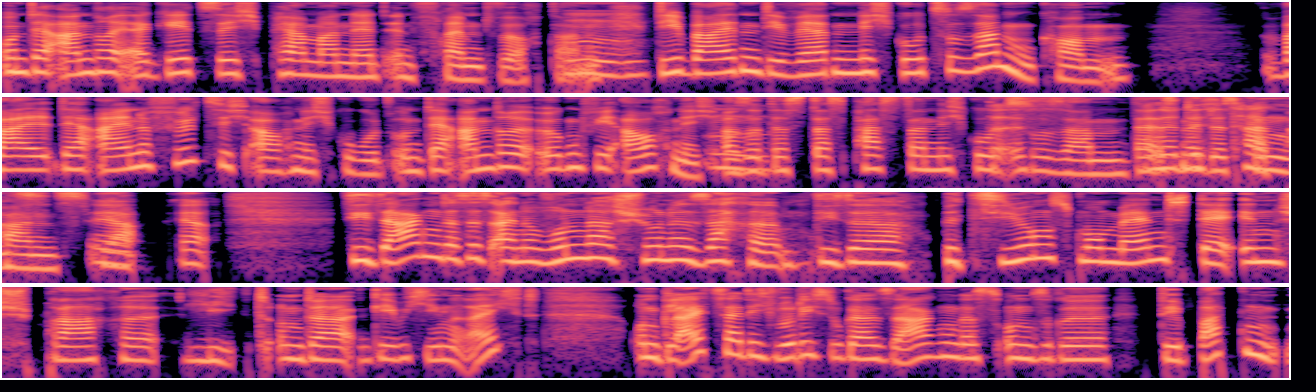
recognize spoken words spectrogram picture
und der andere ergeht sich permanent in Fremdwörtern. Mm. Die beiden, die werden nicht gut zusammenkommen. Weil der eine fühlt sich auch nicht gut und der andere irgendwie auch nicht. Mm. Also mhm. das, das passt dann nicht gut da zusammen. Da ist eine Distanz. Diskrepanz. Ja, ja. ja. Sie sagen, das ist eine wunderschöne Sache, dieser Beziehungsmoment, der in Sprache liegt. Und da gebe ich Ihnen recht. Und gleichzeitig würde ich sogar sagen, dass unsere Debatten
